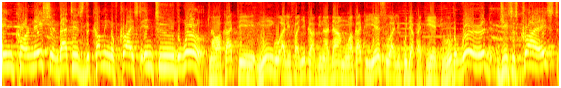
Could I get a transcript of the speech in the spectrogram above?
incarnation, that is the coming of Christ into the world, Na wakati Mungu alifanyika binadamu, wakati Yesu alikuja kati yetu, the Word, Jesus Christ,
